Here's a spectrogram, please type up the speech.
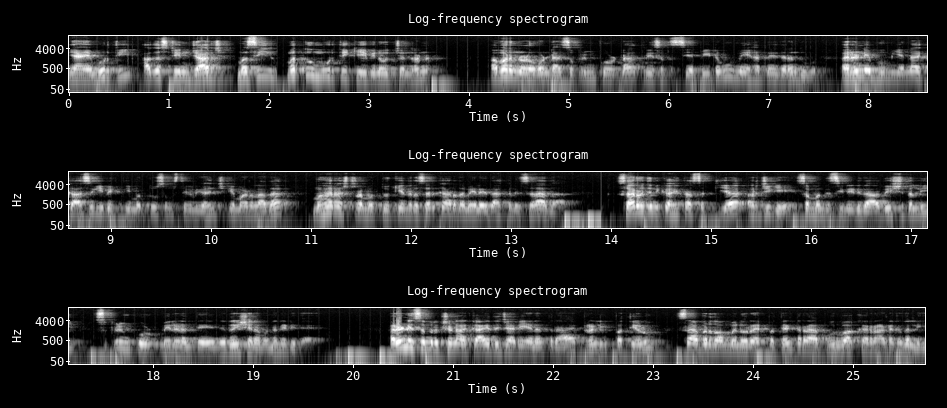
ನ್ಯಾಯಮೂರ್ತಿ ಅಗಸ್ಟಿನ್ ಜಾರ್ಜ್ ಮಸಿ ಮತ್ತು ಮೂರ್ತಿ ಕೆ ವಿನೋದ್ ಚಂದ್ರನ್ ಅವರನ್ನೊಳಗೊಂಡ ಸುಪ್ರೀಂ ಕೋರ್ಟ್ನ ತ್ರಿಸದಸ್ಯ ಪೀಠವು ಮೇ ಹದಿನೈದರಂದು ಅರಣ್ಯ ಭೂಮಿಯನ್ನ ಖಾಸಗಿ ವ್ಯಕ್ತಿ ಮತ್ತು ಸಂಸ್ಥೆಗಳಿಗೆ ಹಂಚಿಕೆ ಮಾಡಲಾದ ಮಹಾರಾಷ್ಟ್ರ ಮತ್ತು ಕೇಂದ್ರ ಸರ್ಕಾರದ ಮೇಲೆ ದಾಖಲಿಸಲಾದ ಸಾರ್ವಜನಿಕ ಹಿತಾಸಕ್ತಿಯ ಅರ್ಜಿಗೆ ಸಂಬಂಧಿಸಿ ನೀಡಿದ ಆದೇಶದಲ್ಲಿ ಸುಪ್ರೀಂ ಕೋರ್ಟ್ ಮೇಲಿನಂತೆ ನಿರ್ದೇಶನವನ್ನು ನೀಡಿದೆ. ಅರಣ್ಯ ಸಂರಕ್ಷಣಾ ಕಾಯ್ದೆ ಜಾರಿಯ ನಂತರ ಏಪ್ರಿಲ್ ಇಪ್ಪತ್ತೇಳು, ಸಾವಿರದ ಒಂಬೈನೂರ ಎಪ್ಪತ್ತೆಂಟರ ಪೂರ್ವ ಕರ್ನಾಟಕದಲ್ಲಿ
